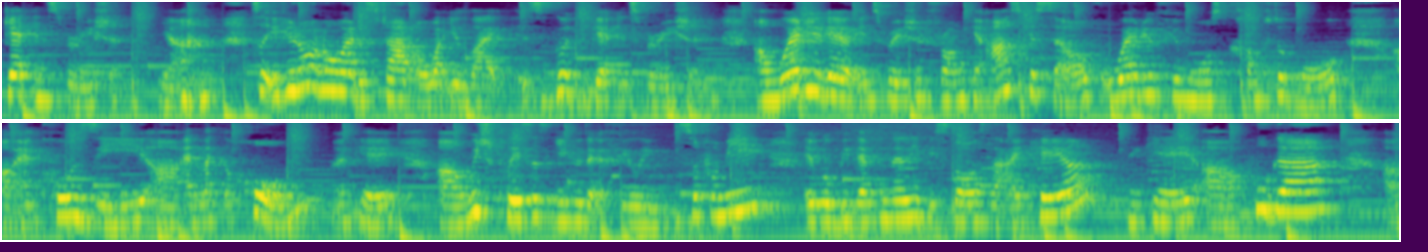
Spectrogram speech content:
get inspiration. Yeah. So if you don't know where to start or what you like it's good to get inspiration. Um, where do you get your inspiration from? You can ask yourself where do you feel most comfortable uh, and cozy uh, and like a home okay? Uh, which places give you that feeling? So for me it will be definitely be stores like ikea okay? Uh, Hygge uh,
